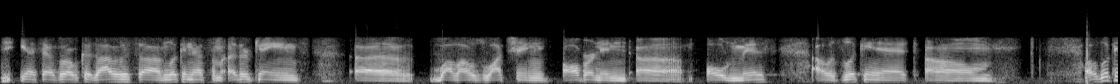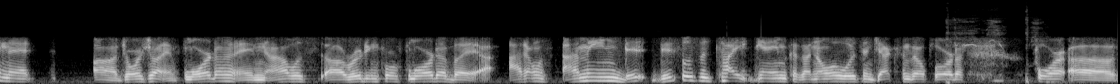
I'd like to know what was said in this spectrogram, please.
Yes, as well, because I was um, looking at some other games uh, while I was watching Auburn and uh, Ole Miss. I was looking at um, I was looking at uh, Georgia and Florida, and I was uh, rooting for Florida, but I don't. I mean, this, this was a tight game because I know it was in Jacksonville, Florida, for uh,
